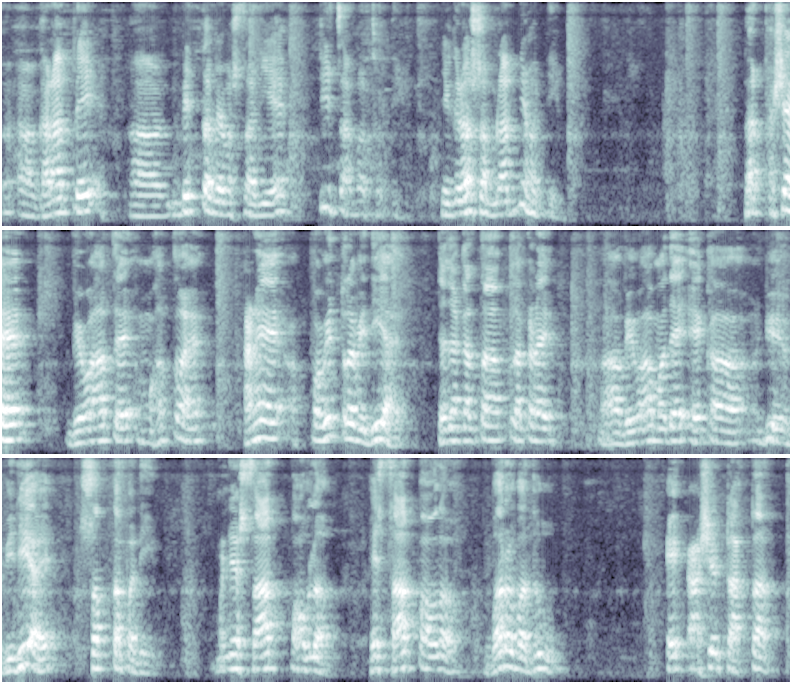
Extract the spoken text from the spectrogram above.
घरातली वित्त व्यवस्था जी आहे ती चालत होती. ती गृहसम्राज्ञी होती. तर असे हे विवाहाचे महत्त्व आहे आणि पवित्र विधी आहे. त्याच्याकरता आपल्याकडे विवाहामध्ये एक जी विधी आहे सप्तपदी. म्हणजे सात पावलं. हे सात पावलं वर वधू. एक असे टाकतात.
